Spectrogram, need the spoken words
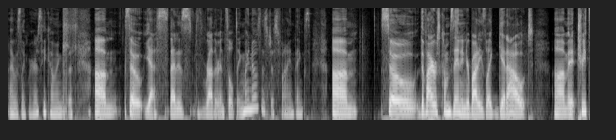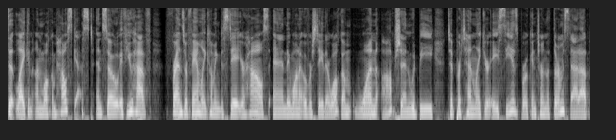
I was like, where is he coming with this? Um, so yes, that is rather insulting. My nose is just fine, thanks. Um, so the virus comes in and your body's like, get out. Um, and it treats it like an unwelcome house guest. And so if you have friends or family coming to stay at your house and they want to overstay their welcome, one option would be to pretend like your AC is broken, turn the thermostat up,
